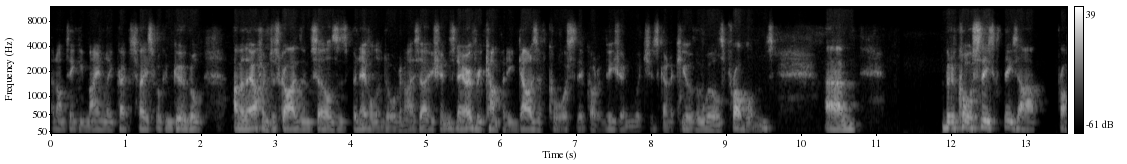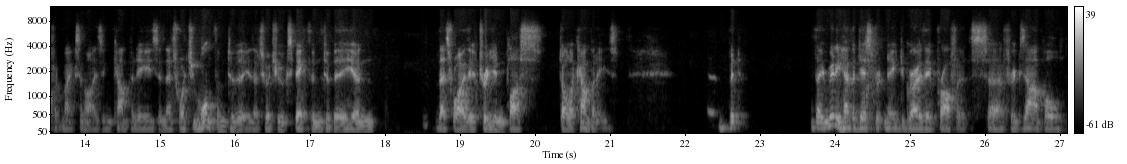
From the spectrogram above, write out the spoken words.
and I'm thinking mainly perhaps Facebook and Google, I mean, they often describe themselves as benevolent organizations. Now every company does, of course, they've got a vision which is going to cure the world's problems. Um, but of course, these, these are profit maximizing companies and that's what you want them to be. That's what you expect them to be and that's why they're trillion plus dollar companies. But they really have a desperate need to grow their profits. Uh, for example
